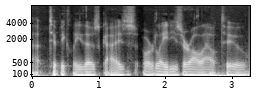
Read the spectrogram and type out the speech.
uh, typically, those guys or ladies are all out too.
